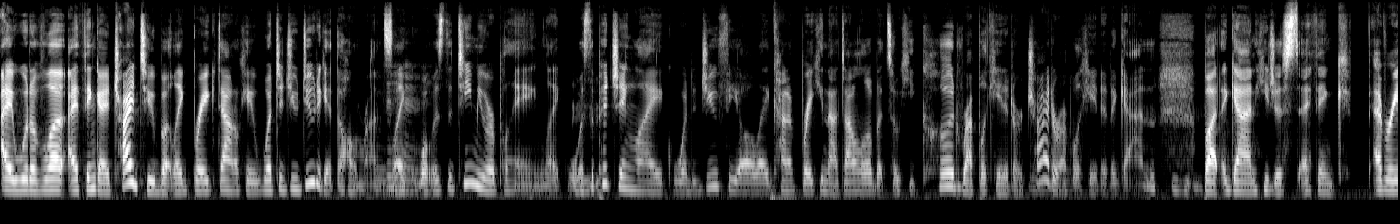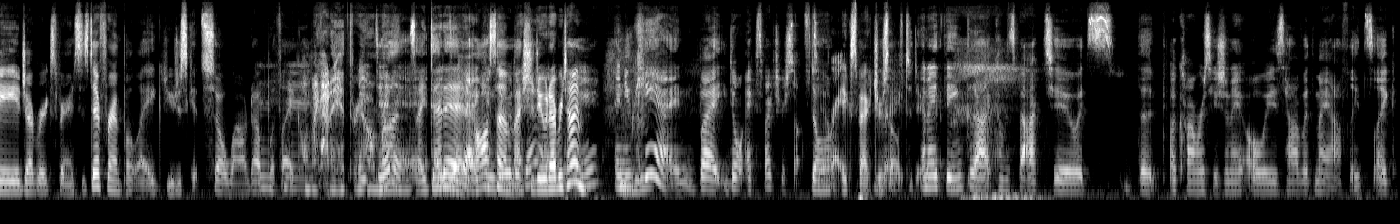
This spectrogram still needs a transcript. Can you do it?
I would have loved, I think I tried to, but like break down, okay, what did you do to get the home runs? Like, Mhm. what was the team you were playing? Like, what was the Mhm. pitching like? What did you feel? Like, kind of breaking that down a little bit so he could replicate it or try to Mhm. replicate it again. But again, he just, I think every age, every experience is different, but like, you just get so wound up with like, oh my God, I hit three I home runs. it. I did it. I can do awesome. I should do it every time. right? And you can, but don't expect yourself Don't to. Right. expect yourself Right. to do and it. I think that comes back to it's the a conversation I always have with my athletes. Like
